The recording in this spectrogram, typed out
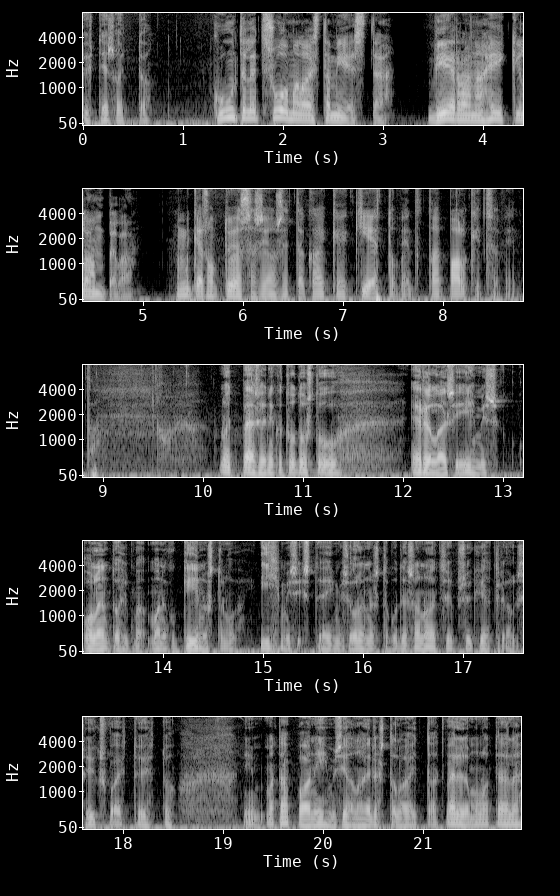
yhteensoittoa. Kuuntelet suomalaista miestä. Vieraana Heikki Lampela. No mikä sun työssäsi on sitten kaikkein kiehtovinta tai palkitsevinta? No, että pääsee niin tutustuu erilaisiin ihmis olentoihin. Mä, mä oon niin kiinnostunut ihmisistä ja ihmisolennosta, kuten sanoit, se psykiatria oli se yksi vaihtoehto. Niin mä tapaan ihmisiä laidasta laittaa. Et välillä mulla on täällä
